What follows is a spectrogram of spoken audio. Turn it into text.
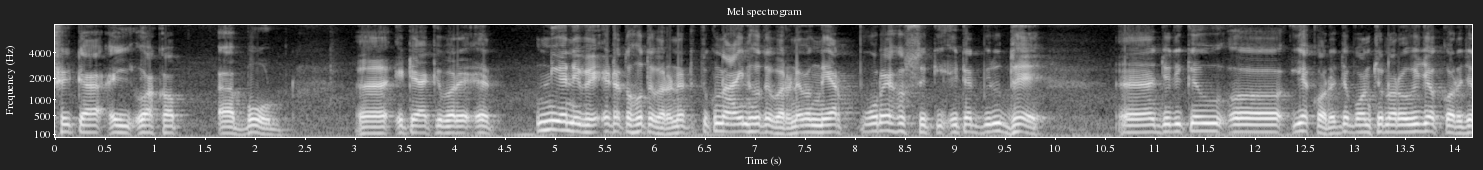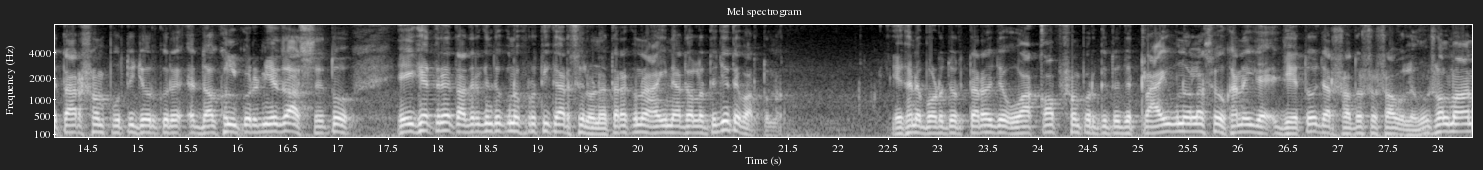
সেইটা এই ওয়াকফ বোর্ড এটা একেবারে নিয়ে নেবে, এটা তো হতে পারে না, এটা তো কোনো আইন হতে পারে না এবং নেয়ার পরে হচ্ছে কি এটার বিরুদ্ধে যদি কেউ ইয়ে করে যে বঞ্চনার অভিযোগ করে যে তার সম্পত্তি জোর করে দখল করে নিয়ে যাচ্ছে, তো এই ক্ষেত্রে তাদের কিন্তু কোনো প্রতিকার ছিল না, তারা কোনো আইন আদালতে যেতে পারতো না। এখানে বড় জোর তারা যে ওয়াকফ সম্পর্কিত যে ট্রাইব্যুনাল আছে, ওখানেই যেত যার সদস্য সব হলো মুসলমান,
